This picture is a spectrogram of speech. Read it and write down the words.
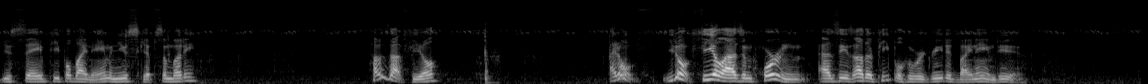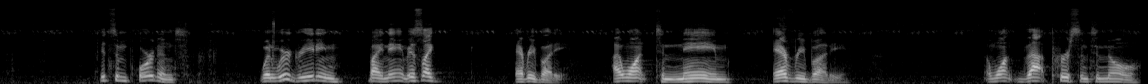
you say people by name and you skip somebody, how does that feel? I don't you don't feel as important as these other people who were greeted by name, do you? It's important when we're greeting by name. It's like everybody. I want to name everybody. I want that person to know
